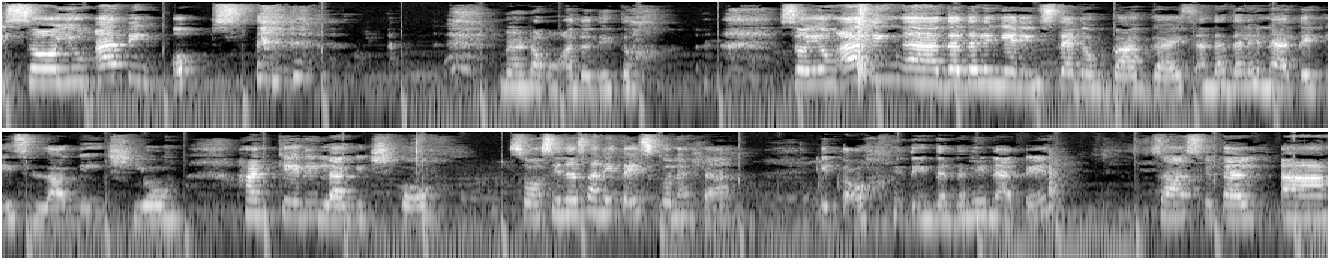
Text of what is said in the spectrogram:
Okay, so yung ating, oops, meron akong ano dito. So, yung ating uh, dadalhin instead of bag, guys, ang dadalhin natin is luggage. Yung hand carry luggage ko. So, sinasanitize ko na siya. Ito. Ito yung dadalhin natin sa hospital. Uh,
